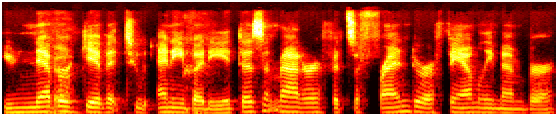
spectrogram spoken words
You never yeah. give it to anybody. It doesn't matter if it's a friend or a family member.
